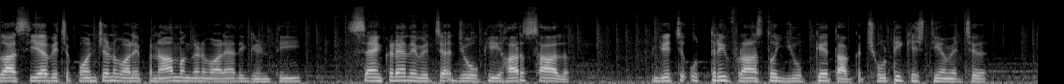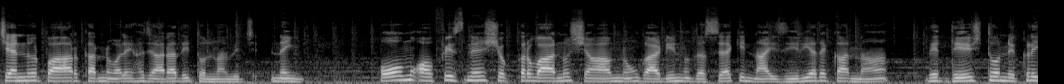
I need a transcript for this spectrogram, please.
ਗਾਸੀਆ ਵਿੱਚ ਪਹੁੰਚਣ ਵਾਲੇ ਪਨਾਹ ਮੰਗਣ ਵਾਲਿਆਂ ਦੀ ਗਿਣਤੀ ਸੈਂਕੜਿਆਂ ਦੇ ਵਿੱਚ ਹੈ ਜੋ ਕਿ ਹਰ ਸਾਲ ਵਿੱਚ ਉੱਤਰੀ ਫਰਾਂਸ ਤੋਂ ਯੂਕੇ ਤੱਕ ਛੋਟੀ ਕਿਸ਼ਤੀਆਂ ਵਿੱਚ ਚੈਨਲ ਪਾਰ ਕਰਨ ਵਾਲੇ ਹਜ਼ਾਰਾਂ ਦੀ ਤੁਲਨਾ ਵਿੱਚ ਨਹੀਂ। ਹੋਮ ਆਫਿਸ ਨੇ ਸ਼ੁੱਕਰਵਾਰ ਨੂੰ ਸ਼ਾਮ ਨੂੰ ਗਾਰਡੀਅਨ ਨੂੰ ਦੱਸਿਆ ਕਿ ਨਾਈਜੀਰੀਆ ਦੇ ਕਾਨਾ ਦੇ ਦੇਸ਼ ਤੋਂ ਨਿਕਲੀ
